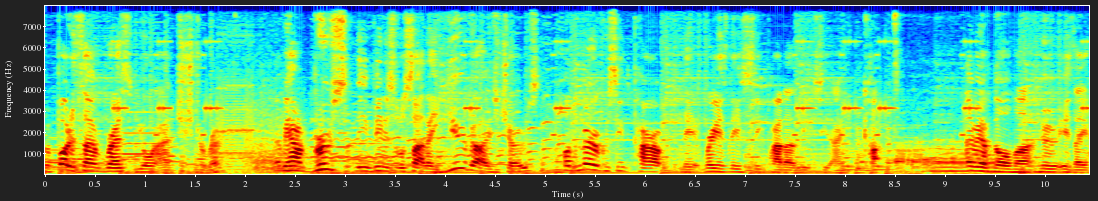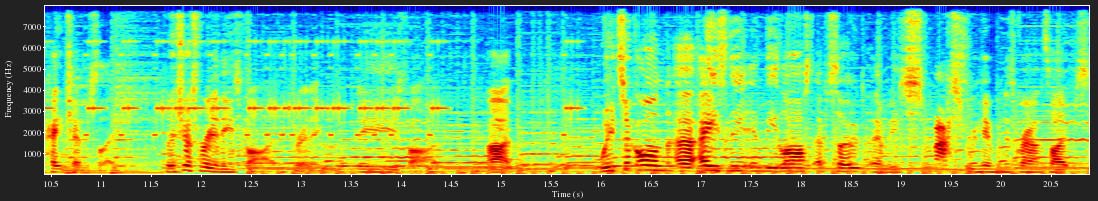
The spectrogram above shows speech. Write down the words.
with Body Slam, Rest, Yawn, and Strength. Then we have Bruce, the Venusaur site that you guys chose, on the Miracle Seed power up the Razor Leaf, Sleep Powder, Leech Seed, and Cut. Then we have Norma, who is a HM slave. So it's just really these five, really. These five. Alright. We took on uh, Aisley in the last episode, and we smashed through him and his ground types.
